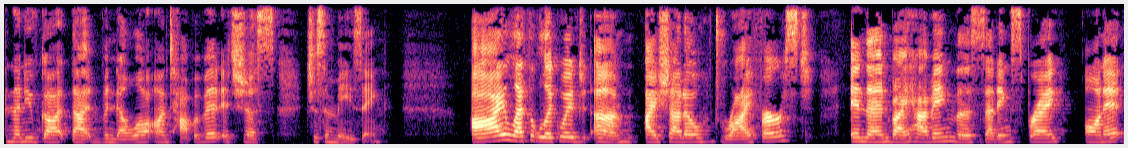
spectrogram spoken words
And then you've got that vanilla on top of it. It's just, just amazing. I let the liquid um, eyeshadow dry first. And then by having the setting spray on it,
